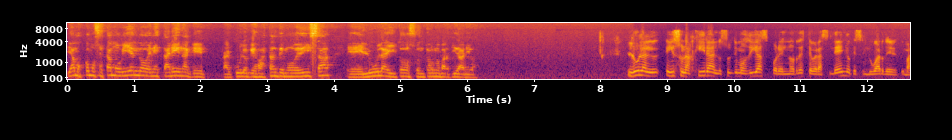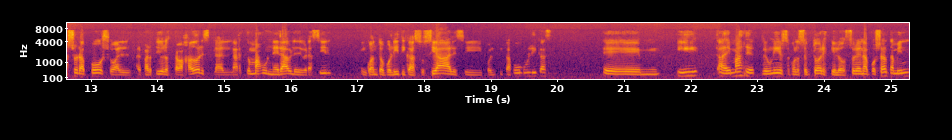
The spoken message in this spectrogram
digamos, cómo se está moviendo en esta arena que calculo que es bastante movediza eh, Lula y todo su entorno partidario. Lula hizo una gira en los últimos días por el nordeste brasileño, que es el lugar de, mayor apoyo al, Partido de los Trabajadores, la, región más vulnerable de Brasil en cuanto a políticas sociales y políticas públicas. Eh, y además de reunirse con los sectores que lo suelen apoyar, también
